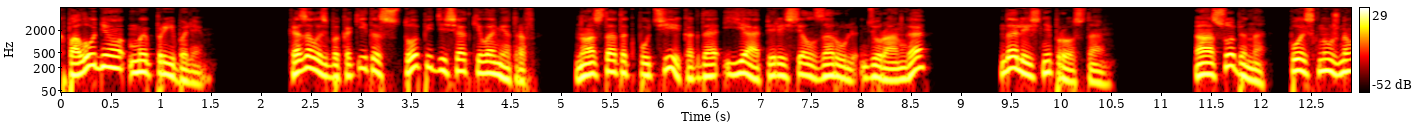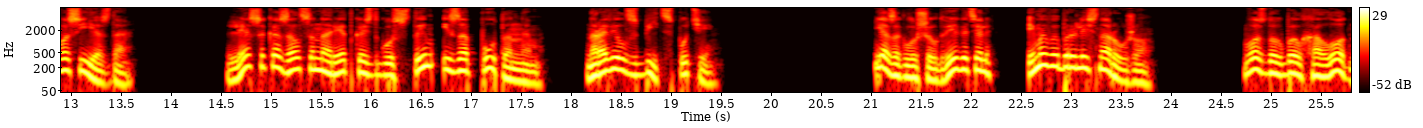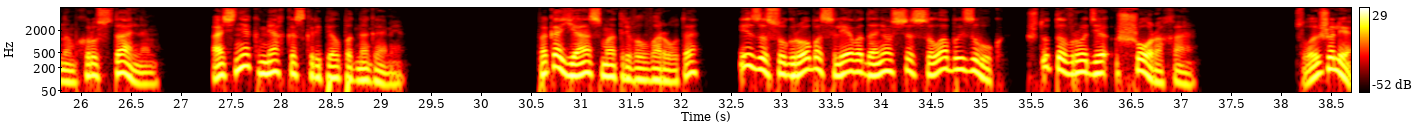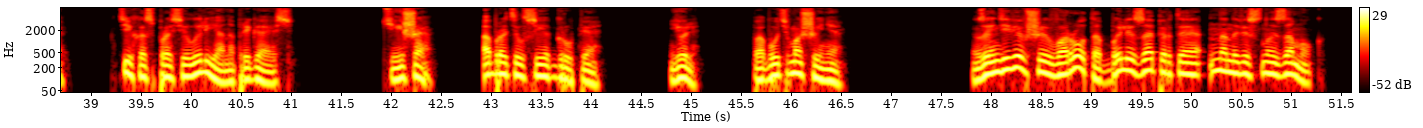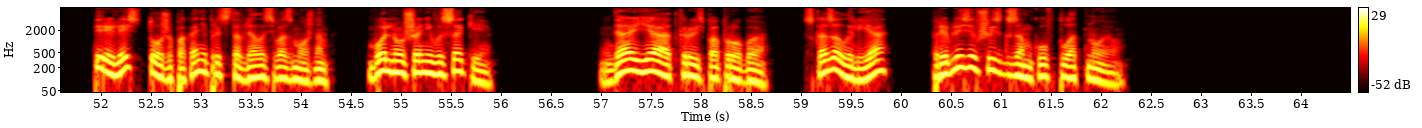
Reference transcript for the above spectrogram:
К полудню мы прибыли. Казалось бы, какие-то 150 километров, но остаток пути, когда я пересел за руль Дюранга, дались непросто. А особенно поиск нужного съезда. Лес оказался на редкость густым и запутанным, норовил сбить с пути. Я заглушил двигатель, и мы выбрались наружу. Воздух был холодным, хрустальным, а снег мягко скрипел под ногами. Пока я осматривал ворота, из-за сугроба слева донесся слабый звук, что-то вроде шороха. «Слышали?» — тихо спросил Илья, напрягаясь. «Тише!» — обратился я к группе. «Юль, побудь в машине». Заиндевевшие ворота были заперты на навесной замок. Перелезть тоже пока не представлялось возможным. Больно уж они высоки. «Да я открыть попробую», — сказал Илья, приблизившись к замку вплотную.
